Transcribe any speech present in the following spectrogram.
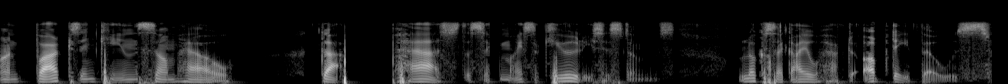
Unboxing King somehow got past the my security systems. Looks like I will have to update those.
